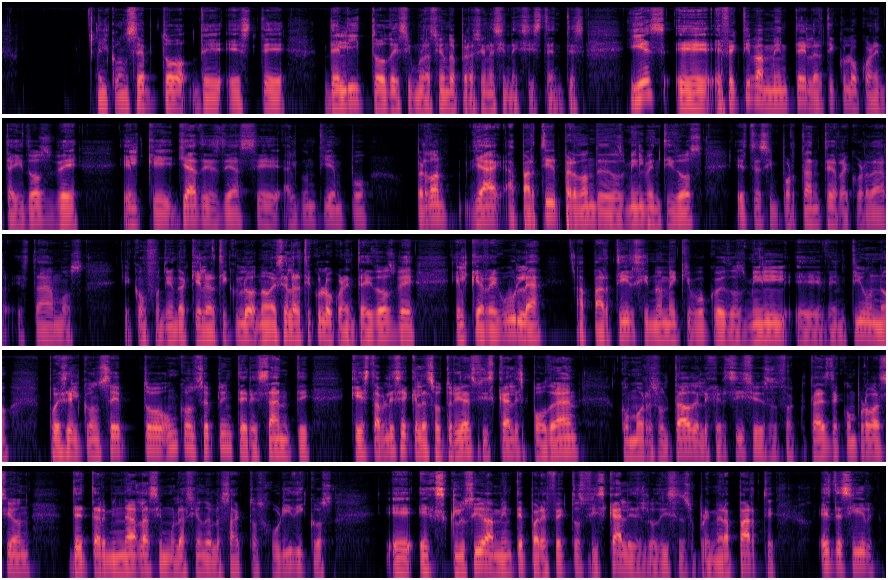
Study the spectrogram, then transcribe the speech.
el concepto de este delito de simulación de operaciones inexistentes. Y es eh, efectivamente el artículo 42b el que ya desde hace algún tiempo, perdón, ya a partir, perdón, de 2022, este es importante recordar, estábamos eh, confundiendo aquí el artículo, no, es el artículo 42b el que regula a partir, si no me equivoco, de 2021, pues el concepto, un concepto interesante que establece que las autoridades fiscales podrán, como resultado del ejercicio de sus facultades de comprobación, determinar la simulación de los actos jurídicos eh, exclusivamente para efectos fiscales, lo dice en su primera parte. Es decir,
